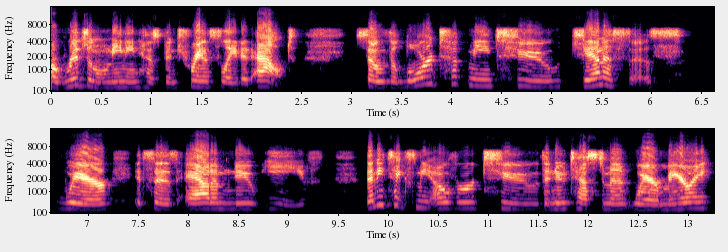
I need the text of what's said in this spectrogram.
original meaning, has been translated out. So the Lord took me to Genesis, where it says Adam knew Eve. Then he takes me over to the New Testament, where Mary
